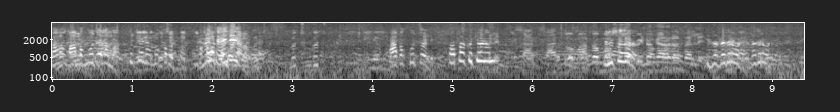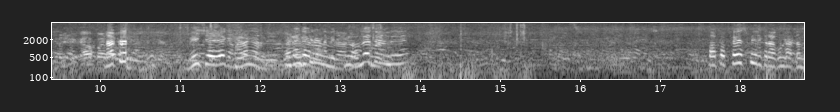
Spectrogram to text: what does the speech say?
పాప కూర్చోండి కూర్చోండి. పాప కూర్చోండి. పాప కూర్చోండి. ఇది దగ్గర దగ్గర మీ చేయ మేడం గారు మేడం గారు. మీరు. వదిలేసేయండి. పాప ఫేస్ మీదకి రాకుండా అడ్డం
